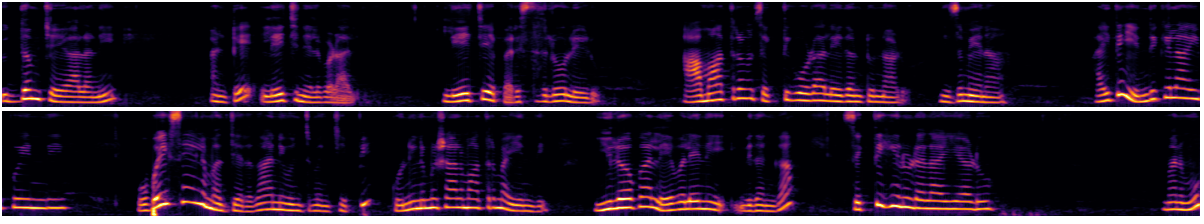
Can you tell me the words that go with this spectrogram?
యుద్ధం చేయాలని అంటే లేచి నిలబడాలి. లేచే పరిస్థితిలో లేడు. ఆ మాత్రం శక్తి కూడా లేదంటున్నాడు. నిజమేనా? అయితే ఎందుకు ఇలా అయిపోయింది? ఉభయశైలి మధ్య రథాన్ని ఉంచమని చెప్పి కొన్ని నిమిషాలు మాత్రం అయ్యింది. ఈలోగా లేవలేని విధంగా శక్తిహీనుడు ఎలా అయ్యాడు? మనము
